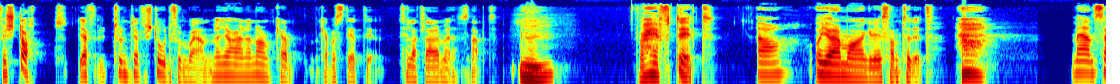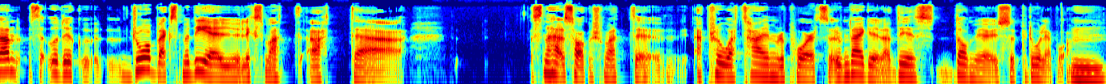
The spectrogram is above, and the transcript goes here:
förstått. Jag tror inte jag förstod det från början, men jag har en enorm kapacitet till, till att lära mig snabbt. Mm. Vad häftigt. Ja, och göra många grejer samtidigt. men sen, och det, drawbacks med det är ju liksom att, att eh, sådana här saker som att uh, approva time reports och de där grejerna, det är, de är jag ju superdåliga på. Mm.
